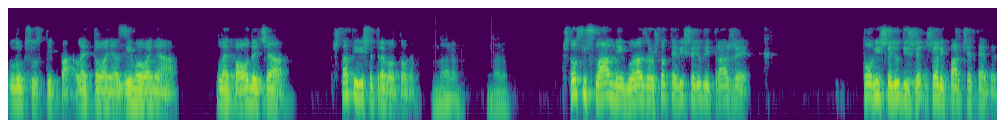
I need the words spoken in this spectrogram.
luksus tipa letovanja, zimovanja, lepa odeća. Šta ti više treba od toga? Naravno, naravno. što si slavni Burazeru, što te više ljudi traže, to više ljudi že- želi parče tebe.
